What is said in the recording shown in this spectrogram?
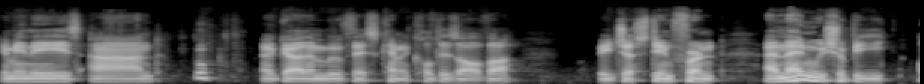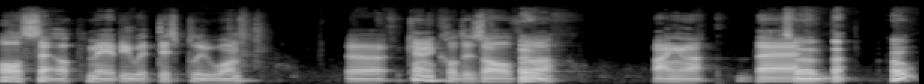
give me these and boop, there we go. Then move this chemical dissolver be just in front, and then we should be all set up maybe with this blue one. The chemical dissolver, Ooh. bang that there. So that. Oh.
